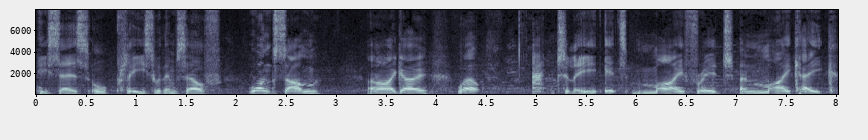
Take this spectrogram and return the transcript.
he says, all pleased with himself. Want some? And I go, Well, actually, it's my fridge and my cake,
